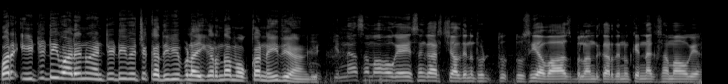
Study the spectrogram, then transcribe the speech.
ਪਰ ਈਟੀਟੀ ਵਾਲੇ ਨੂੰ ਐਨਟੀਟੀ ਵਿੱਚ ਕਦੀ ਵੀ ਅਪਲਾਈ ਕਰਨ ਦਾ ਮੌਕਾ ਨਹੀਂ ਦੇਵਾਂਗੇ ਕਿੰਨਾ ਸਮਾਂ ਹੋ ਗਿਆ ਇਹ ਸੰਘਰਸ਼ ਚੱਲਦੇ ਨੂੰ? ਤੁ- ਤੁਸੀਂ ਆਵਾਜ਼ ਬੁਲੰਦ ਕਰਦੇ ਨੂੰ ਕਿੰਨਾ ਕੁ ਸਮਾਂ ਹੋ ਗਿਆ?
